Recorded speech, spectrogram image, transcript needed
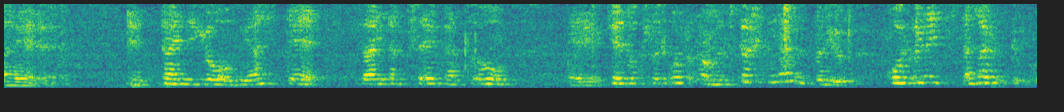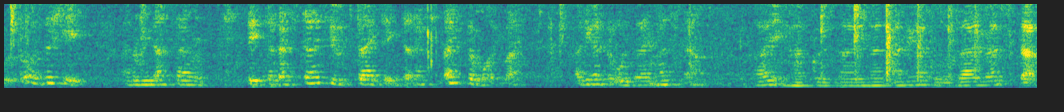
えー、撤退事業を増やして在宅生活を、えー、継続することが難しくなるというこういうふうにつながるということをぜひあの皆さん知っていただきたいし訴えていただきたいと思います。ありがとうございました。はい、服部さんありがとうございました。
